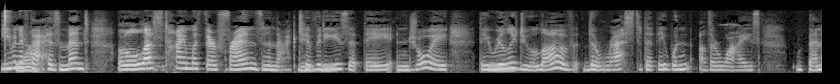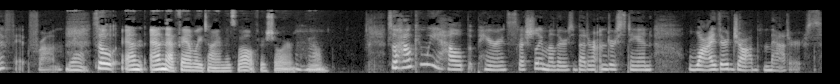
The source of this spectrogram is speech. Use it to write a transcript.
even yeah. if that has meant a little less time with their friends and the activities mm-hmm. that they enjoy, they mm-hmm. really do love the rest that they wouldn't otherwise benefit from. Yeah. So and and that family time as well, for sure. Mm-hmm. Yeah. So how can we help parents, especially mothers, better understand why their job matters?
